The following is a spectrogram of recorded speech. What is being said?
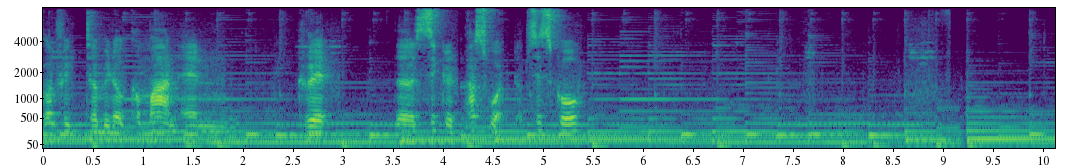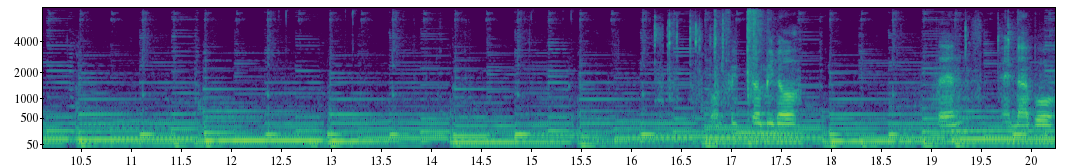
config terminal command and create the secret password of Cisco. Config terminal enable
